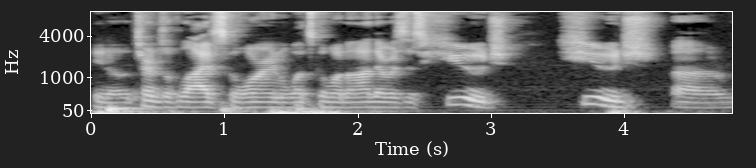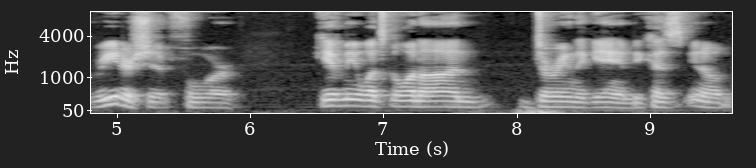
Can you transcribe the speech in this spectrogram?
you know, in terms of live scoring, what's going on. There was this huge, huge uh, readership for give me what's going on during the game because you know,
